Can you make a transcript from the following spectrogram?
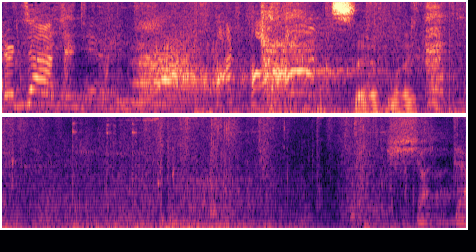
Better duck. sad life. Shut down.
